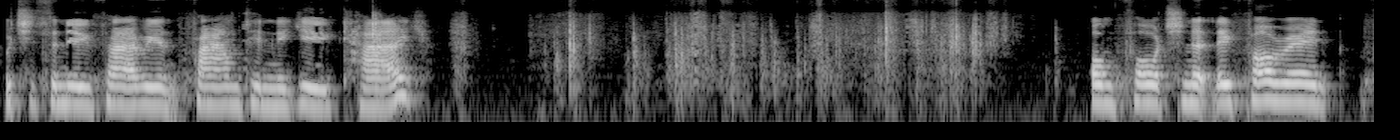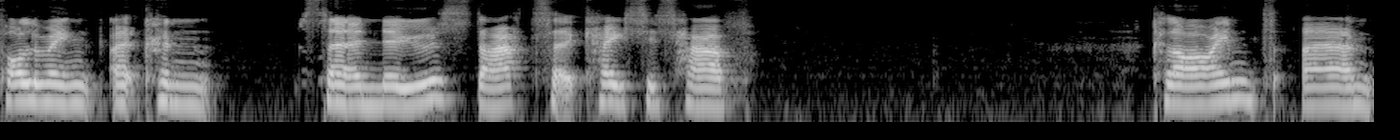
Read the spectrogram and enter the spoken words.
which is a new variant found in the UK unfortunately foreign following uh, concern news that uh, cases have climbed um,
